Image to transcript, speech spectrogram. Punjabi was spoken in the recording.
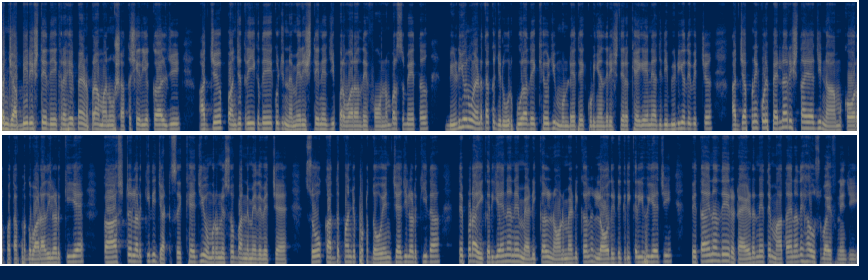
ਪੰਜਾਬੀ ਰਿਸ਼ਤੇ ਦੇਖ ਰਹੇ ਭੈਣ ਭਰਾਵਾਂ ਨੂੰ ਸਤਿ ਸ਼੍ਰੀ ਅਕਾਲ ਜੀ। ਅੱਜ 5 ਤਰੀਕ ਦੇ ਕੁਝ ਨਵੇਂ ਰਿਸ਼ਤੇ ਨੇ ਜੀ। ਪਰਿਵਾਰਾਂ ਦੇ ਫੋਨ ਨੰਬਰ ਸਮੇਤ ਵੀਡੀਓ ਨੂੰ ਐਂਡ ਤੱਕ ਜਰੂਰ ਪੂਰਾ ਦੇਖਿਓ ਜੀ। ਮੁੰਡੇ ਤੇ ਕੁੜੀਆਂ ਦੇ ਰਿਸ਼ਤੇ ਰੱਖੇ ਗਏ ਨੇ ਅੱਜ ਦੀ ਵੀਡੀਓ ਦੇ ਵਿੱਚ। ਅੱਜ ਆਪਣੇ ਕੋਲੇ ਪਹਿਲਾ ਰਿਸ਼ਤਾ ਹੈ ਜੀ। ਨਾਮ ਕੌਰ, ਪਤਾ ਫਗਵਾੜਾ ਦੀ ਲੜਕੀ ਹੈ। ਕਾਸਟ ਲੜਕੀ ਦੀ ਜੱਟ ਸਿੱਖ ਹੈ ਜੀ। ਉਮਰ 1992 ਦੇ ਵਿੱਚ ਹੈ। ਸੋ ਕੱਦ 5 ਫੁੱਟ 2 ਇੰਚ ਹੈ ਜੀ ਲੜਕੀ ਦਾ। ਤੇ ਪੜ੍ਹਾਈ ਕਰੀ ਹੈ ਇਹਨਾਂ ਨੇ ਮੈਡੀਕਲ ਨਾਨ ਮੈਡੀਕਲ ਲਾਅ ਦੀ ਡਿਗਰੀ ਕਰੀ ਹੋਈ ਹੈ ਜੀ। ਪਿਤਾ ਇਹਨਾਂ ਦੇ ਰਿਟਾਇਰਡ ਨੇ ਤੇ ਮਾਤਾ ਇਹਨਾਂ ਦੇ ਹਾਊਸ ਵਾਈਫ ਨੇ ਜੀ।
